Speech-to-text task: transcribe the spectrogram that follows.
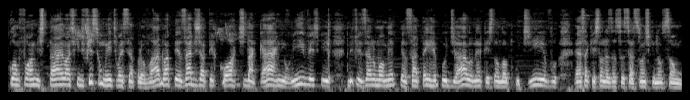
conforme está, eu acho que dificilmente vai ser aprovado, apesar de já ter cortes na carne horríveis que me fizeram no momento pensar até em repudiá-lo, né? A questão do autocultivo, essa questão das associações que não são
